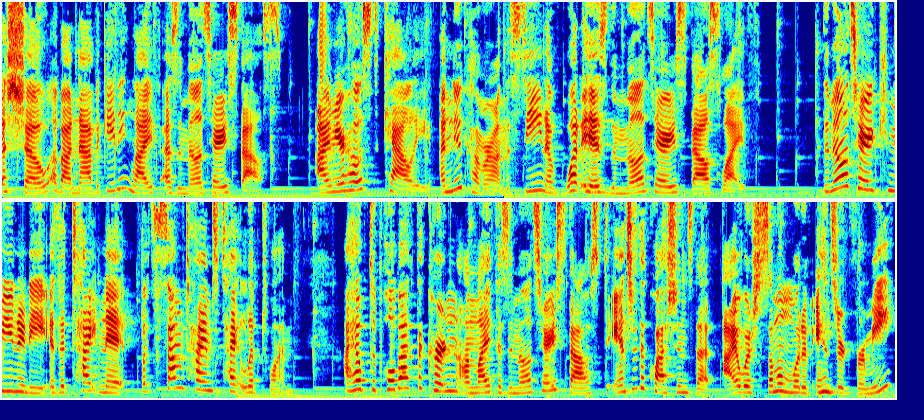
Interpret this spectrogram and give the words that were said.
a show about navigating life as a military spouse. I'm your host, Callie, a newcomer on the scene of what is the military spouse life. The military community is a tight knit, but sometimes tight lipped one. I hope to pull back the curtain on life as a military spouse to answer the questions that I wish someone would have answered for me,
